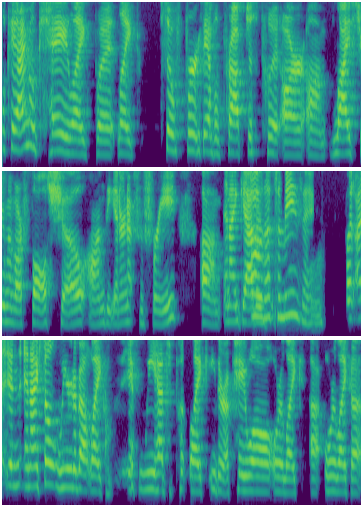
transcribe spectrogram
okay, I'm okay. Like, but like, so for example, Prop just put our um, live stream of our fall show on the internet for free. Um, and I gathered. Oh, that's amazing. but I, and and I felt weird about like if we had to put like either a paywall or like uh, or like a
